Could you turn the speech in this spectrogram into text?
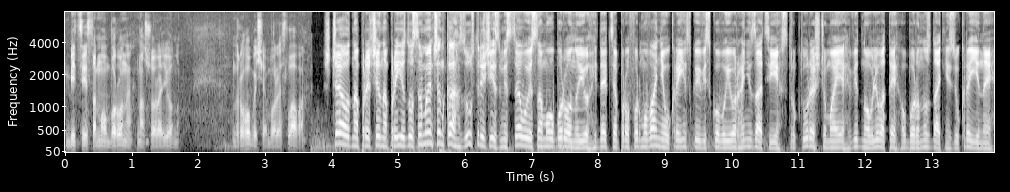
бійці самооборони нашого району Дрогобича, Борислава. Ще одна причина приїзду Семенченка зустріч із місцевою самообороною. Йдеться про формування української військової організації, структури, що має відновлювати обороноздатність України.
